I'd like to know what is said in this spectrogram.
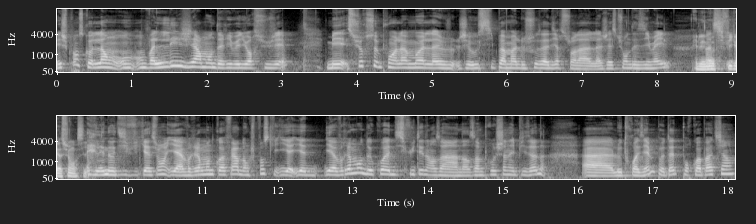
mais je pense que là, on, va légèrement dériver du hors-sujet. Mais sur ce point-là, moi, là, j'ai aussi pas mal de choses à dire sur la, gestion des emails. Et les notifications aussi. Et les notifications, il y a vraiment de quoi faire. Donc je pense qu'il y, a vraiment de quoi discuter dans un, dans un prochain épisode. Euh, le troisième, peut-être, pourquoi pas, tiens.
